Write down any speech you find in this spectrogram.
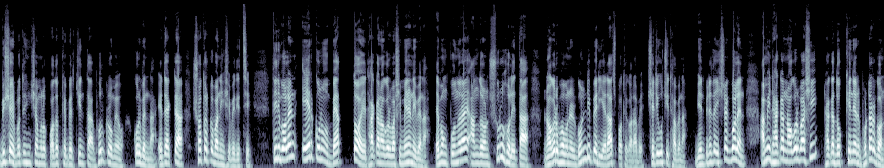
বিষয়ে প্রতিহিংসামূলক পদক্ষেপের চিন্তা ভুলক্রমেও করবেন না। এটা একটা সতর্কবাণী হিসেবে দিচ্ছি। তিনি বলেন, এর কোনো ব্যত্যয় ঢাকা নগরবাসী মেনে নেবে না এবং পুনরায় আন্দোলন শুরু হলে তা নগর ভবনের গণ্ডি পেরিয়ে রাজপথে করাবে সেটি উচিত হবে না। বিএনপি নেতা ইশরাক বলেন, আমি ঢাকা নগরবাসী, ঢাকা দক্ষিণের ভোটারগণ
